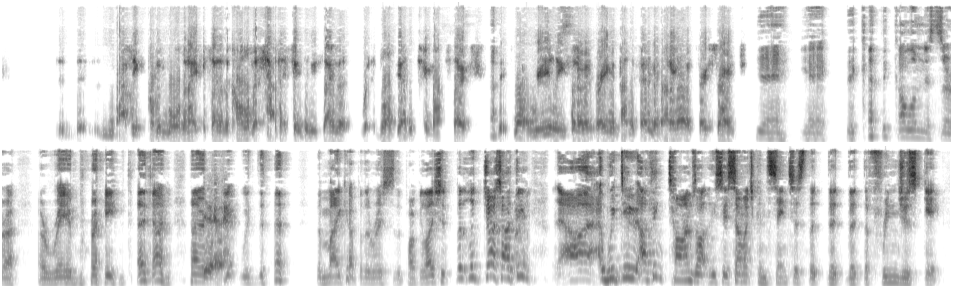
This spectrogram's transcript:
I think probably more than 8% of the columnists out there seem to be saying that lockdowns are too much. So it's not really sort of agreeing with public sentiment. I don't know. It's very strange. Yeah, yeah. The, the columnists are a, a rare breed. They don't, they yeah. fit with the, the makeup of the rest of the population. But look, Josh, I think uh, we do. I think times like this, there's so much consensus that, that, that the fringes get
